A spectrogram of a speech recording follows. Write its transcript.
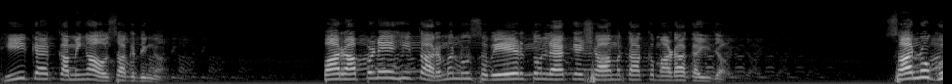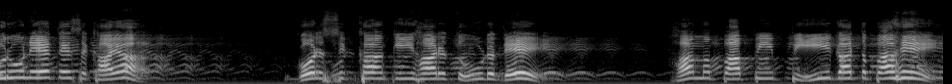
ਠੀਕ ਹੈ, ਕਮੀਆਂ ਹੋ ਸਕਦੀਆਂ। ਪਰ ਆਪਣੇ ਹੀ ਧਰਮ ਨੂੰ ਸਵੇਰ ਤੋਂ ਲੈ ਕੇ ਸ਼ਾਮ ਤੱਕ ਮਾੜਾ ਕਹੀ ਜਾਓ। ਸਾਨੂੰ ਗੁਰੂ ਨੇ ਤੇ ਸਿਖਾਇਆ। ਗੁਰ ਸਿੱਖਾਂ ਕੀ ਹਰ ਧੂੜ ਦੇ? ਹਮ ਪਾਪੀ ਭੀ ਗਤ ਪਾਹੇ,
